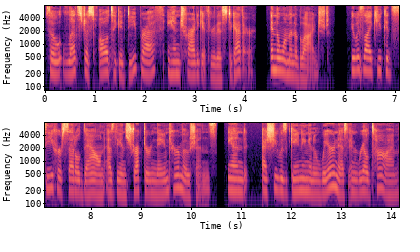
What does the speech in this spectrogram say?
So let's just all take a deep breath and try to get through this together. And the woman obliged. It was like you could see her settle down as the instructor named her emotions and as she was gaining an awareness in real time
